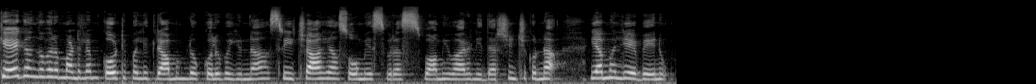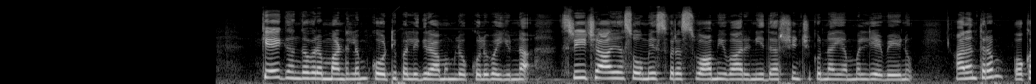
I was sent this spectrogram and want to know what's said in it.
కే. గంగవరం మండలం కోటిపల్లి గ్రామంలో కొలువయున్న శ్రీ ఛాయా సోమేశ్వర స్వామివారిని దర్శించుకున్న ఎమ్మెల్యే వేణు. కే. గంగవరం మండలం కోటిపల్లి గ్రామంలో కొలువయున్న శ్రీ ఛాయ సోమేశ్వర స్వామి వారిని దర్శించుకున్న ఎమ్మెల్యే వేణు. అనంతరం ఒక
